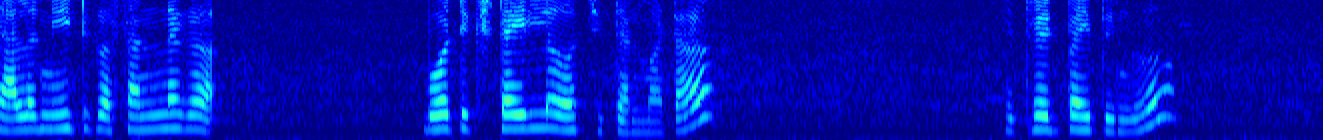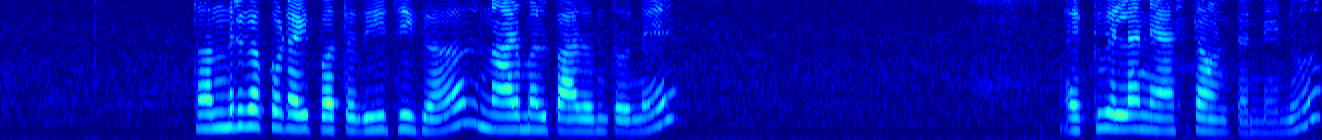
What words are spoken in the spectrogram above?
చాలా నీట్గా సన్నగా బోటిక్ స్టైల్లో వచ్చింది అనమాట ఈ థ్రెడ్ పైపింగ్. తొందరగా కూడా అయిపోతుంది ఈజీగా నార్మల్ పాదంతోనే. ఎక్కువ ఇలా నేస్తూ ఉంటాను నేను.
